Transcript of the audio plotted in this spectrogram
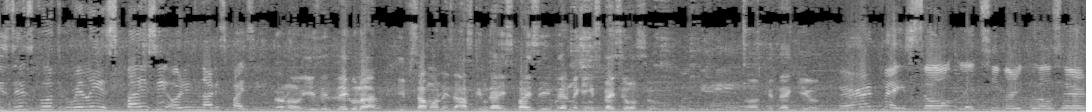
is this food really spicy or is not spicy? no no is it regular if someone is asking the spicy we are making spicy also Okay. okay thank you Perfect. So let's see very closer.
